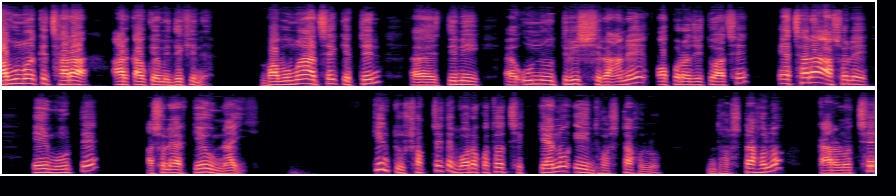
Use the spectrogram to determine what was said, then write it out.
বাবুমাকে ছাড়া আর কাউকে আমি দেখি না। বাবুমা আছে ক্যাপ্টেন তিনি উনত্রিশ রানে অপরাজিত আছে। এছাড়া আসলে এই মুহূর্তে আসলে আর কেউ নাই। কিন্তু সবচাইতে বড় কথা হচ্ছে কেন এই ধসটা হলো? ধসটা হলো কারণ হচ্ছে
